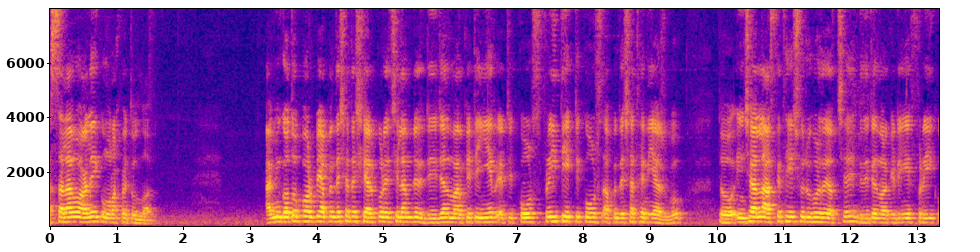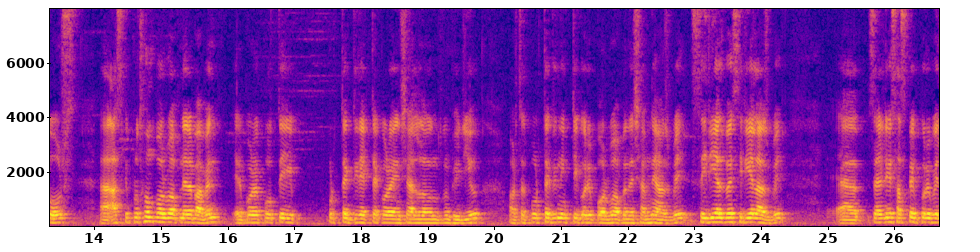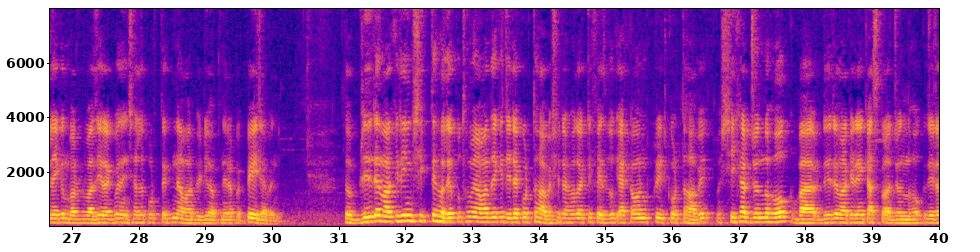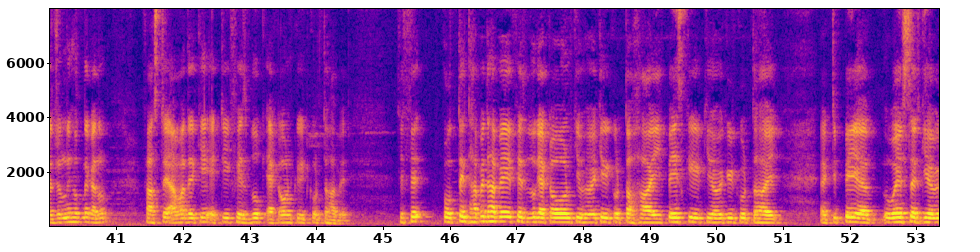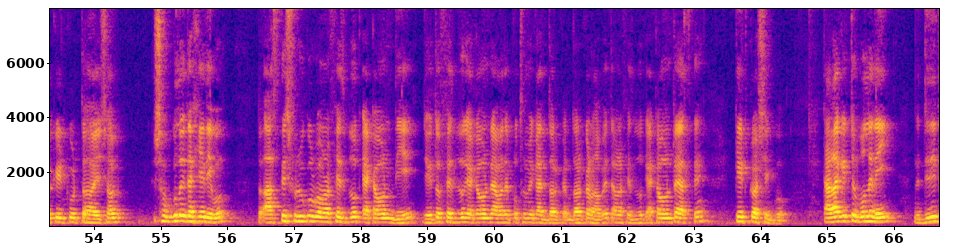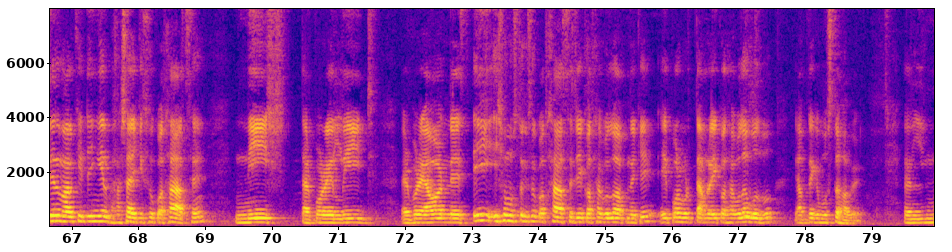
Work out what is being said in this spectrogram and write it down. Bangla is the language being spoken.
আসসালামু আলাইকুম রহমতুল্লাহ। আমি গত পর্বে আপনাদের সাথে শেয়ার করেছিলাম যে ডিজিটাল মার্কেটিংয়ের একটি কোর্স ফ্রিতে একটি কোর্স আপনাদের সাথে নিয়ে আসব। তো ইনশাআল্লাহ আজকে থেকে শুরু করতে যাচ্ছে ডিজিটাল মার্কেটিংয়ের ফ্রি কোর্স আজকে প্রথম পর্ব আপনারা পাবেন। এরপরে প্রত্যেক প্রত্যেক দিন একটা করে ইনশাআল্লাহ নতুন ভিডিও অর্থাৎ প্রত্যেক দিন একটি করে পর্ব আপনাদের সামনে আসবে। সিরিয়াল বাই সিরিয়াল আসবে। চ্যানেলটিকে সাবস্ক্রাইব করে বেল আইকন বাটন বাজিয়ে রাখবেন। ইনশাআল্লাহ প্রত্যেকদিন আমার ভিডিও আপনারা পেয়ে যাবেন। তো ডিজিটাল মার্কেটিং শিখতে হলে প্রথমে আমাদেরকে যেটা করতে হবে, সেটা হলো একটি ফেসবুক অ্যাকাউন্ট ক্রিয়েট করতে হবে। শেখার জন্য হোক বা ডিজিটাল মার্কেটিং কাজ করার জন্য হোক, যেটার জন্যই হোক না কেন ফার্স্টে আমাদেরকে একটি ফেসবুক অ্যাকাউন্ট ক্রিয়েট করতে হবে। প্রত্যেক ধাপে ধাপে ফেসবুক অ্যাকাউন্ট কীভাবে ক্রিয়েট করতে হয় পেজ কীভাবে ক্রিয়েট করতে হয়, একটি পে ওয়েবসাইট কীভাবে ক্রিয়েট করতে হয়, সব সবগুলোই দেখিয়ে দেব। তো আজকে শুরু করব আমরা ফেসবুক অ্যাকাউন্ট দিয়ে। যেহেতু ফেসবুক অ্যাকাউন্টে আমাদের প্রথমে কাজ দরকার দরকার হবে, তো আমরা ফেসবুক অ্যাকাউন্টে আজকে ক্রিয়েট করা শিখব। তার আগে একটু বলে নেই ডিজিটাল মার্কেটিংয়ের ভাষায় কিছু কথা আছে। নিশ তারপরে লিড এরপরে অ্যাওয়ারনেস এই এই সমস্ত কিছু কথা আছে যে কথাগুলো আপনাকে এই পরবর্তীতে আমরা এই কথাগুলো বলব আপনাকে বুঝতে হবে।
